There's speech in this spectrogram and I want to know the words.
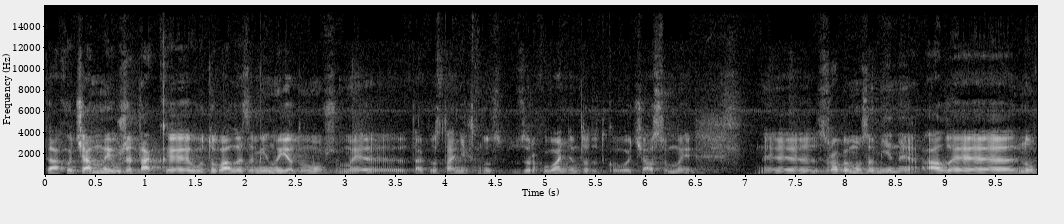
Так, хоча ми вже так готували заміну, я думав, що ми так останніх ну, з урахуванням додаткового часу ми е, зробимо заміни, але ну.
